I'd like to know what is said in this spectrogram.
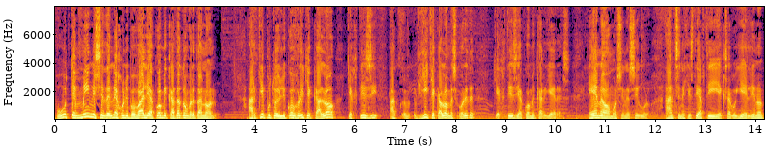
που ούτε μήνυση δεν έχουν υποβάλει ακόμη κατά των Βρετανών. Αρκεί που το υλικό βρήκε καλό και χτίζει, βγήκε καλό με συγχωρείτε και χτίζει ακόμη καριέρες. Ένα όμως είναι σίγουρο. Αν συνεχιστεί αυτή η εξαγωγή Ελλήνων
